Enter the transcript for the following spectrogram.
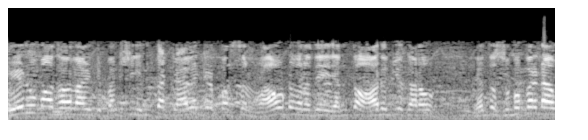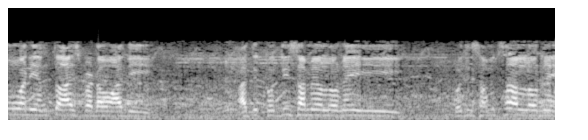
వేణుమాధవ్ లాంటి మనిషి ఇంత టాలెంటెడ్ పర్సన్ రావడం అనేది ఎంతో ఆరోగ్యకరం ఎంతో శుభపరిణామం అని ఎంతో ఆశపడ్డాం. అది అతి కొద్ది సమయంలోనే ఈ కొద్ది సంవత్సరాల్లోనే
